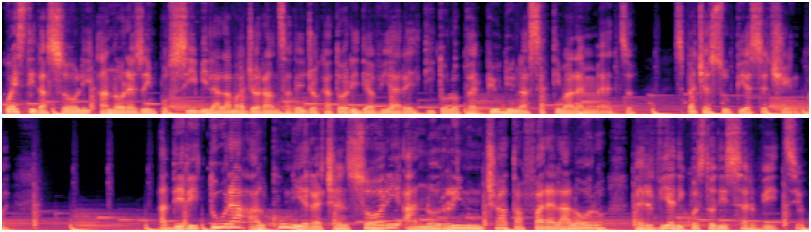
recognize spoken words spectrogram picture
Questi da soli hanno reso impossibile alla maggioranza dei giocatori di avviare il titolo per più di una settimana e mezzo, specie su PS5. Addirittura alcuni recensori hanno rinunciato a fare la loro per via di questo disservizio.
